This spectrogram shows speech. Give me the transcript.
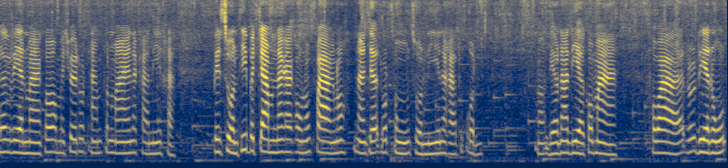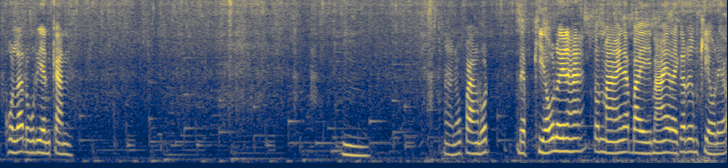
เลิกเรียนมาก็มาช่วยรดน้ำต้นไม้นะคะนี่ค่ะ เป็นส่วนที่ประจำนะคะของน้องฟางเนาะน่าจะรดตรงส่วนนี้นะคะ ทุกคนเดี๋ยวนาเดียก็มา เพราะว่าเรียนคนละโรงเรียนกันอืมอ่าน้องฟางรดแบบเขียวเลยนะคะต้นไม้นะใบไม้อะไรก็เริ่มเขียวแล้ว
